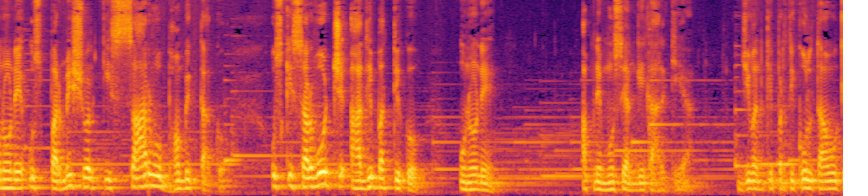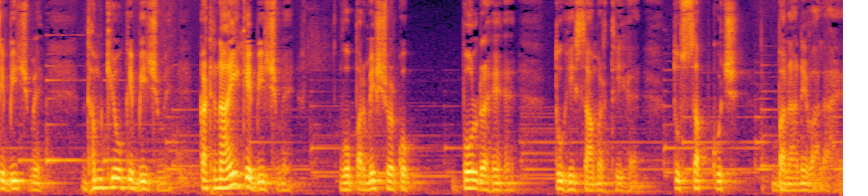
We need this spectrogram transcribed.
उन्होंने उस परमेश्वर की सार्वभौमिकता को, उसके सर्वोच्च आधिपत्य को उन्होंने अपने मुँह से अंगीकार किया। जीवन की प्रतिकूलताओं के बीच में, धमकियों के बीच में, कठिनाई के बीच में वो परमेश्वर को बोल रहे हैं, तू ही सामर्थी है, तू सब कुछ बनाने वाला है।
